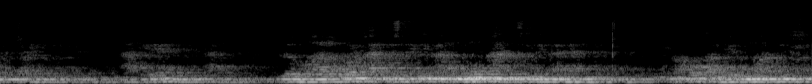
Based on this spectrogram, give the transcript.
percaya. Ini akhirnya kita lo walaupun kan mesti kita mengumumkan sini kan, kan aku kan di rumah ini kan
